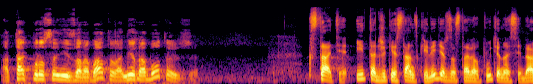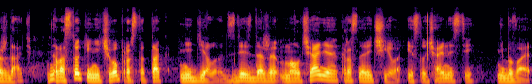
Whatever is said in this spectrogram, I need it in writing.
а так просто не зарабатывают, они работают же. Кстати, и таджикистанский лидер заставил Путина себя ждать. На Востоке ничего просто так не делают. Здесь даже молчание красноречиво и случайностей не бывает.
